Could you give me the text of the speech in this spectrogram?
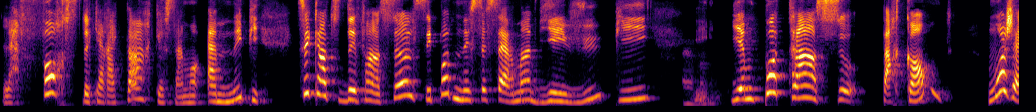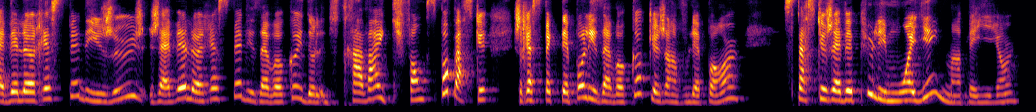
la force de caractère que ça m'a amené. Puis, tu sais, quand tu te défends seul, c'est pas nécessairement bien vu. Puis, ah ils n'aiment pas tant ça. Par contre, moi, j'avais le respect des juges, j'avais le respect des avocats et du travail qu'ils font. Ce n'est pas parce que je ne respectais pas les avocats que j'en voulais pas un. C'est parce que j'avais plus les moyens de m'en payer un.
